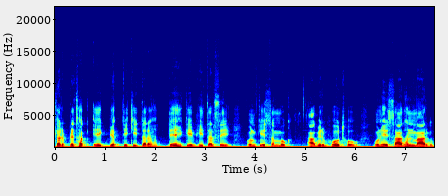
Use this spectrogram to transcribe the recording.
कर पृथक एक व्यक्ति की तरह देह के भीतर से उनके सम्मुख आविर्भूत हो, उन्हें साधन मार्ग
